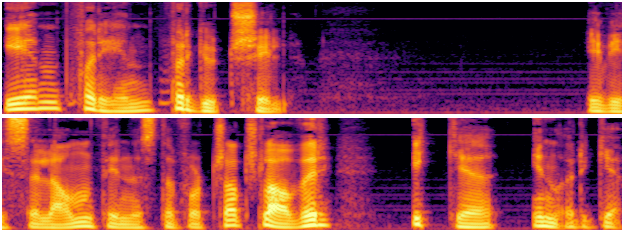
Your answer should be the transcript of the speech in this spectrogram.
én for én for Guds skyld. I visse land finnes det fortsatt slaver, ikke i Norge.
